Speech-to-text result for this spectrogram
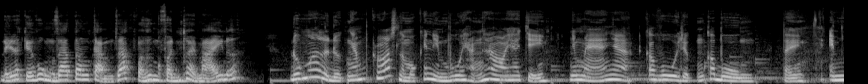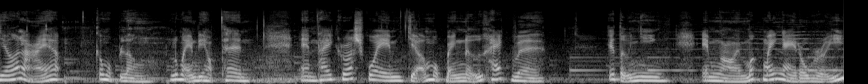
đấy là cái vùng gia tăng cảm giác và hưng phấn thoải mái nữa. Đúng là được ngắm crush là một cái niềm vui hẳn hoi ha chị. Nhưng mà nha có vui thì cũng có buồn. Tại em nhớ lại á có một lần lúc mà em đi học thêm em thấy crush của em chở một bạn nữ khác về. Cái tự nhiên em ngồi mất mấy ngày rầu rĩ.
